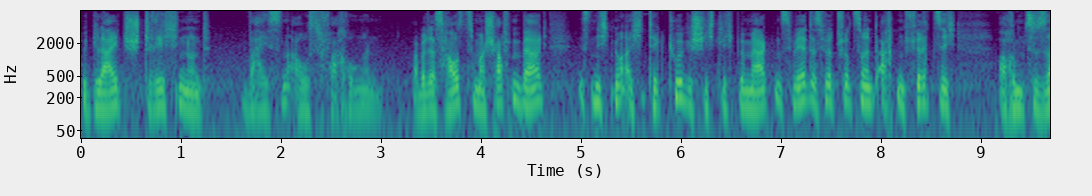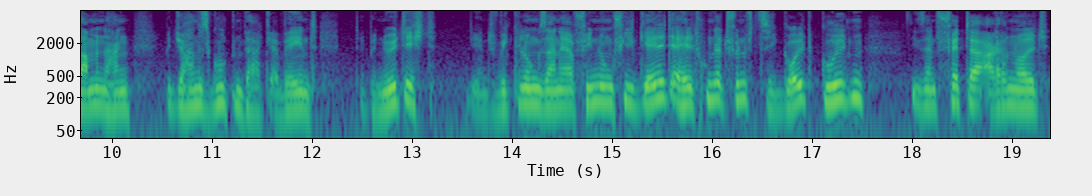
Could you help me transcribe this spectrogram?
Begleitstrichen und weißen Ausfachungen. Aber das Haus zum Aschaffenberg ist nicht nur architekturgeschichtlich bemerkenswert, es wird 1448 auch im Zusammenhang mit Johannes Gutenberg erwähnt. Der benötigt Die Entwicklung seiner Erfindung viel Geld erhält 150 Goldgulden, die sein Vetter Arnold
